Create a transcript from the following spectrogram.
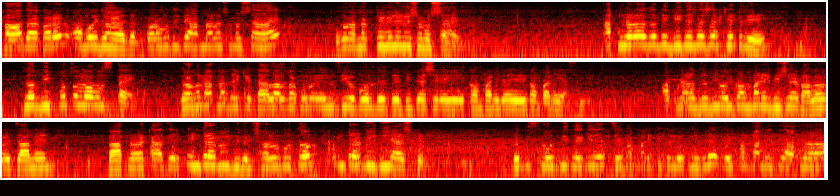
খাওয়া দাওয়া করেন, অবৈধ হয়ে যান। পরবর্তীতে আপনারা সমস্যা হয় এবং আপনার ফ্যামিলিরও সমস্যা হয়। আপনারা যদি বিদেশ আসার ক্ষেত্রে যদি প্রথম অবস্থায় যখন আপনাদেরকে দালাল বা কোনো এনজিও বলবে যে বিদেশের এই কোম্পানি বা এই কোম্পানি আছে, আপনারা যদি ওই কোম্পানির বিষয়ে ভালোভাবে জানেন বা আপনারা কাজের ইন্টারভিউ দিবেন, সর্বপ্রথম ইন্টারভিউ দিয়ে আসবেন। যদি সৌদি থেকে যে কোম্পানি থেকে লোক নিবে, ওই কোম্পানিতে আপনারা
